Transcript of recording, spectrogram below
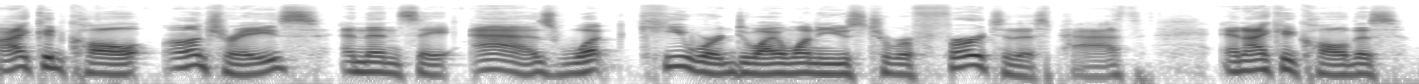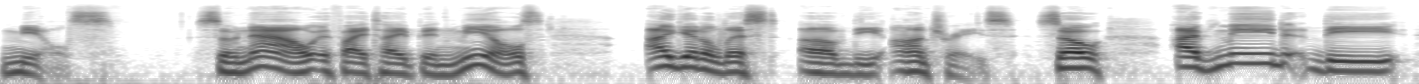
I could call entrees and then say as what keyword do I want to use to refer to this path? And I could call this meals. So now if I type in meals, I get a list of the entrees. So I've made the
